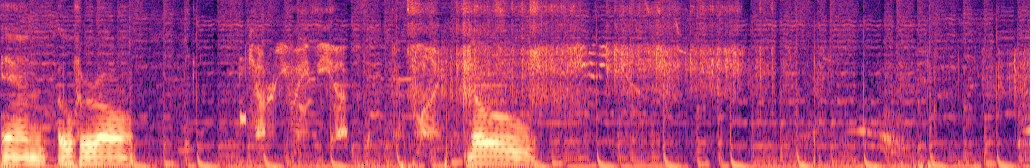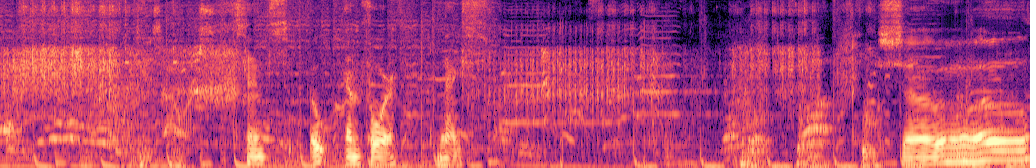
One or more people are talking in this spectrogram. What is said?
And overall. Counter UAV up. Flying. No. Since oh M4. Nice. So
